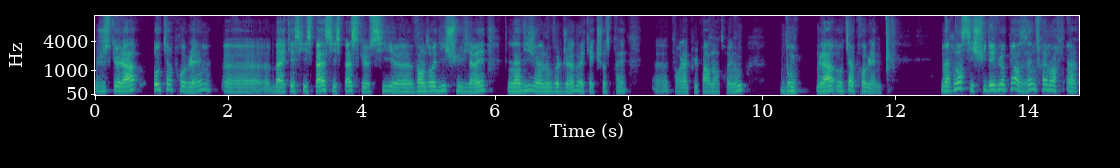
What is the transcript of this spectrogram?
Jusque-là, aucun problème. Euh, bah, qu'est-ce qui se passe? Il se passe que si euh, vendredi je suis viré, lundi j'ai un nouveau job à quelque chose près, euh, pour la plupart d'entre nous. Donc là, aucun problème. Maintenant, si je suis développeur Zen Framework 1,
